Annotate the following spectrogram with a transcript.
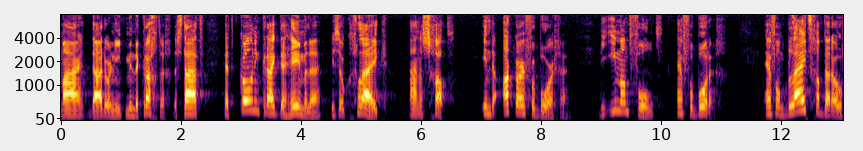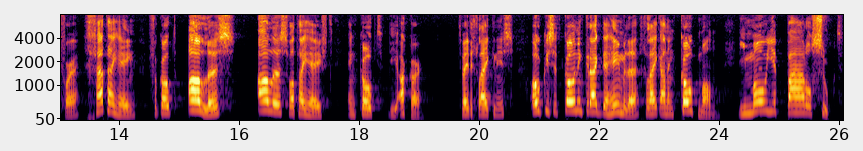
maar daardoor niet minder krachtig. Er staat, het koninkrijk der hemelen is ook gelijk aan een schat, in de akker verborgen, die iemand vond en verborg. En van blijdschap daarover gaat hij heen, verkoopt alles, alles wat hij heeft en koopt die akker. Tweede gelijkenis. Ook is het koninkrijk der hemelen gelijk aan een koopman die mooie parels zoekt.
